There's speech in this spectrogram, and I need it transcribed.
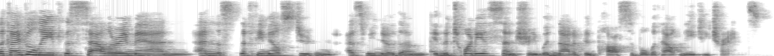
Like i believe the salaryman and the, the female student as we know them in the 20th century would not have been possible without meiji trains.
